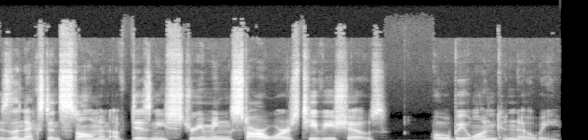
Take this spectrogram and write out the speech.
is the next installment of Disney's streaming Star Wars TV shows, Obi Wan Kenobi.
